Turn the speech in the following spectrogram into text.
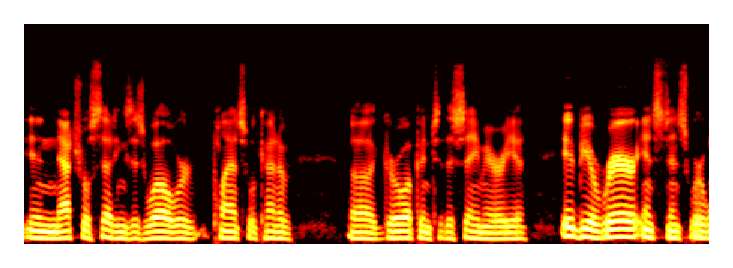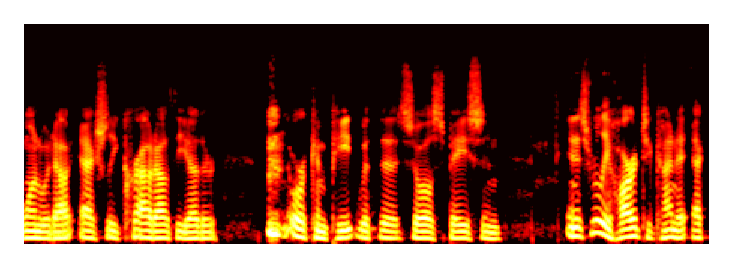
in natural settings as well, where plants will kind of uh, grow up into the same area. It'd be a rare instance where one would out, actually crowd out the other or compete with the soil space. And and it's really hard to kind of ec-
